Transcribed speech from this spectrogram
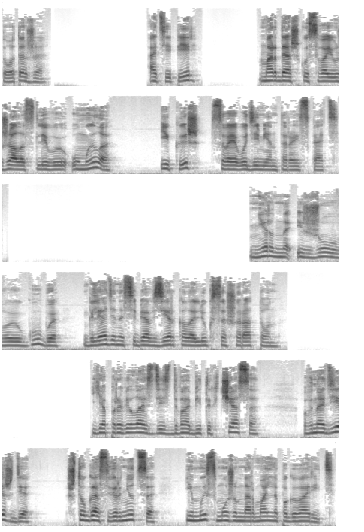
То-то же. А теперь мордашку свою жалостливую умыла и кыш своего дементора искать. Нервно изжевываю губы, глядя на себя в зеркало люкса Шератон. Я провела здесь два битых часа в надежде, что газ вернется, и мы сможем нормально поговорить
